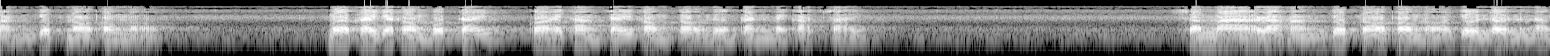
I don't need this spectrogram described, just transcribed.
หังยุบหนอพองหนอ เมื่อใครจะท่องบทใดก็ให้ตั้งใจท่องต่อเนื่องกันไม่ขาดสาย สัมมาอรหังยศหนอพองหนอยืนเดินนั่ง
